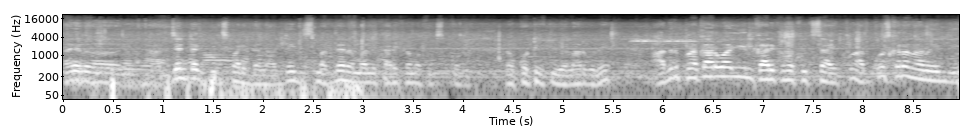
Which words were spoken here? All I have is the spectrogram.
ನಾನೇನು ಅರ್ಜೆಂಟಾಗಿ ಫಿಕ್ಸ್ ಮಾಡಿದ್ದಲ್ಲ ಹದಿನೈದು ದಿವಸ ಮೊದಲೇ ನಮ್ಮಲ್ಲಿ ಕಾರ್ಯಕ್ರಮ ಫಿಕ್ಸ್ ಕೊಡಿ ನಾವು ಕೊಟ್ಟಿರ್ತೀವಿ ಎಲ್ಲರಿಗೂ ಅದ್ರ ಪ್ರಕಾರವಾಗಿ ಇಲ್ಲಿ ಕಾರ್ಯಕ್ರಮ ಫಿಕ್ಸ್ ಆಯಿತು. ಅದಕ್ಕೋಸ್ಕರ ನಾನು ಇಲ್ಲಿ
